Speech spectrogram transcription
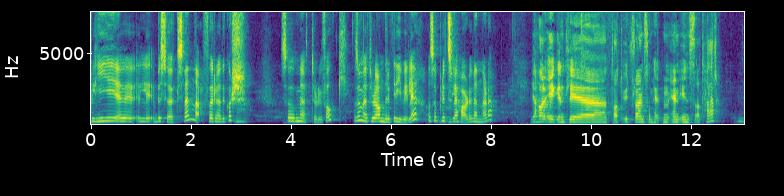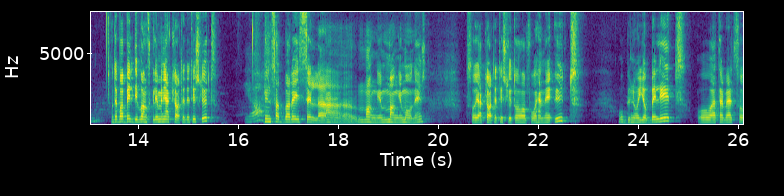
bli eh, besøksvenn da, for Røde Kors. Så møter du folk. Og så møter du andre frivillige, og så plutselig har du venner, da. Jeg har egentlig eh, tatt ut fra en som het En innsatt her. Og det var veldig vanskelig, men jeg klarte det til slutt. Hun satt bare i cella eh, mange, mange måneder. Så jeg klarte til slutt å få henne ut og begynne å jobbe litt. Og etter hvert så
